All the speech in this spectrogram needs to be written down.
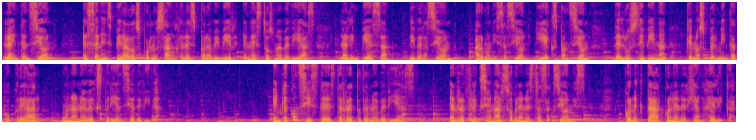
La intención es ser inspirados por los ángeles para vivir en estos nueve días la limpieza, liberación, armonización y expansión de luz divina que nos permita co-crear una nueva experiencia de vida. ¿En qué consiste este reto de nueve días? En reflexionar sobre nuestras acciones, conectar con la energía angélica,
